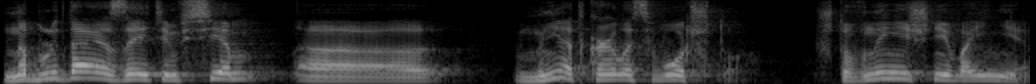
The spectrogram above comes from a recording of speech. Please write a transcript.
Наблюдая за этим всем, а, мне открылось вот что, что в нынешней войне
